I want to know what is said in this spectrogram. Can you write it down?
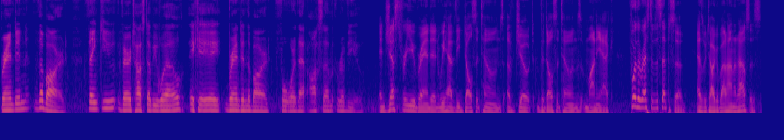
Brandon the Bard. Thank you, Veritas WL, aka Brandon the Bard, for that awesome review. And just for you, Brandon, we have the dulcet tones of Jote, the dulcet tones maniac, for the rest of this episode as we talk about haunted houses.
